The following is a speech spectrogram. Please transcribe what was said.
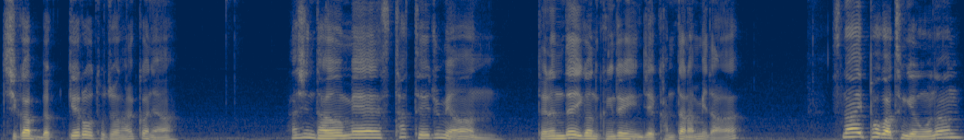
지갑 몇 개로 도전할 거냐 하신 다음에 스타트 해주면 되는데 이건 굉장히 이제 간단합니다. 스나이퍼 같은 경우는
